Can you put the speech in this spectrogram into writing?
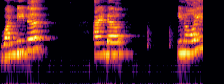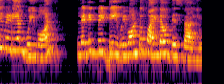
1 meter and uh, in oil medium we want let it be D we want to find out this value.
